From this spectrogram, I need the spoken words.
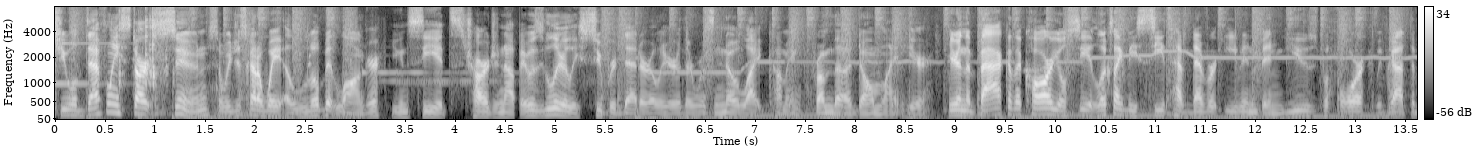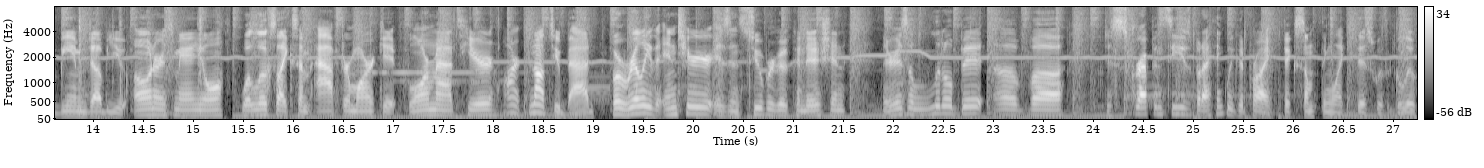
she will definitely start soon, so we just gotta wait a little bit longer. You can see it's charging up. It was literally super dead earlier. There was no light coming from the dome light here. Here in the back of the car, you'll see it looks like these seats have never even been used before. We've got the BMW owner's manual, what looks like some aftermarket floor mats here. Aren't not too bad, but really the interior is in super good condition. There is a little bit of uh, discrepancies, but I think we could probably fix something like this with glue.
